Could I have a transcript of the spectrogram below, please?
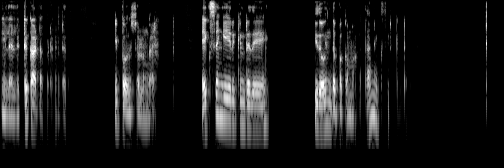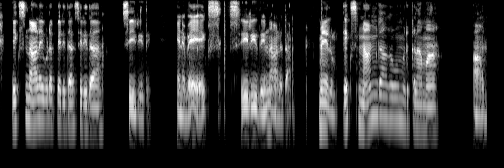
நிழலிட்டு காட்டப்படுகின்றது. இப்போது சொல்லுங்கள். எக்ஸ் எங்கே இருக்கின்றது? இதோ இந்த பக்கமாகத்தான் எக்ஸ் இருக்கின்றது. எக்ஸ் நாளை விட பெரிதா சிறிதா? சிறிது. எனவே எக்ஸ் சிறிது நாலு தான் மேலும் எக்ஸ் நான்காகவும் இருக்கலாமா? ஆம்.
